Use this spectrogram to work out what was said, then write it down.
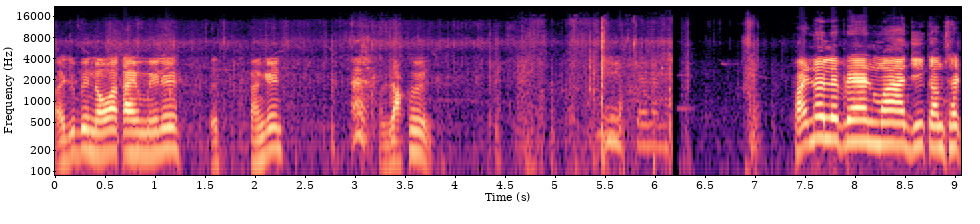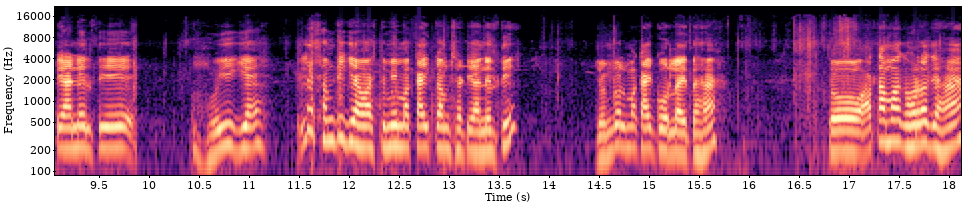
હજુ બી નવા કાંઈ મેળે ભાંગીને રાખવી ફાઇનલી ફ્રેન્ડમાં જી કામ સાથે આનેલતી હોઈ ગયા. એટલે સમજી ગયા વાસ્તવમાં કાંઈ કામ સાથે આનેલતી जंगल में कई कोर लाइत है? तो आता मैं घर जहाँ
